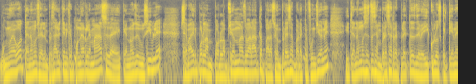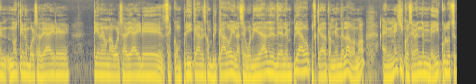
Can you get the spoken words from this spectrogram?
nuevo. Tenemos el empresario tiene que ponerle más, eh, que no es deducible. Se va a ir por la, por la opción más barata para su empresa para que funcione. Y tenemos estas empresas repletas de vehículos que tienen, no tienen bolsa de aire, tienen una bolsa de aire, se complican, es complicado y la seguridad de- del empleado pues queda también de lado, ¿no? En México se venden vehículos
